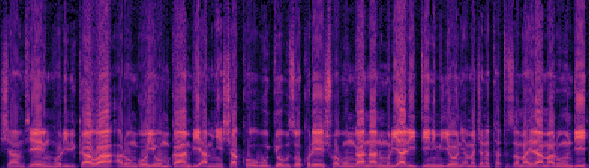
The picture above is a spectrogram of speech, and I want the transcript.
Janvier Nkoribigawa arongoye uwo mugambi amenyesha ko uburyo buzokoreshwa bungana n'umuryaridi n'imiliyoni amajana atatu z'amahera y'amarundi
